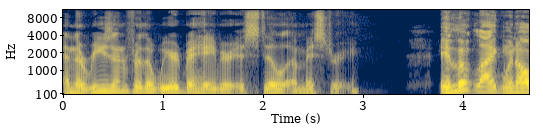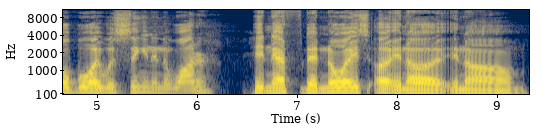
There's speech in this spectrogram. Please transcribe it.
and the reason for the weird behavior is still a mystery. It looked like when old boy was singing in the water, hitting that that noise uh, in uh in um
